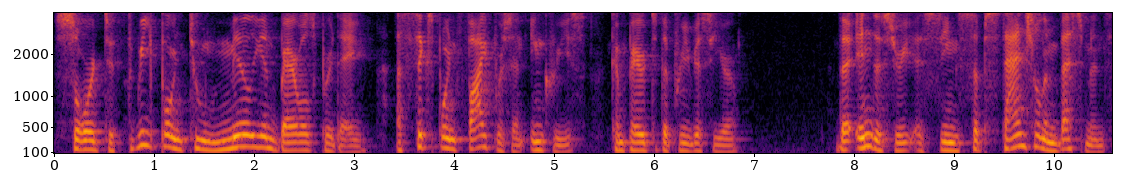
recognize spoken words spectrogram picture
soared to 3.2 million barrels per day, a 6.5% increase compared to the previous year. The industry is seeing substantial investments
